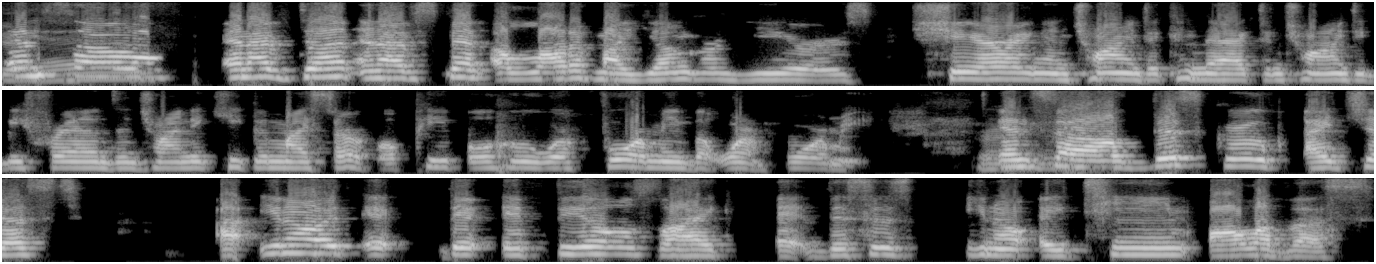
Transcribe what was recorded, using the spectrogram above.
And yes. so, and I've done, and I've spent a lot of my younger years sharing and trying to connect and trying to be friends and trying to keep in my circle people who were for me but weren't for me. Right. And so this group, I just, uh, you know, it, it it feels like eh, this is you know a team, all of us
